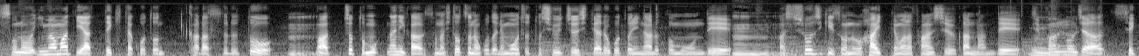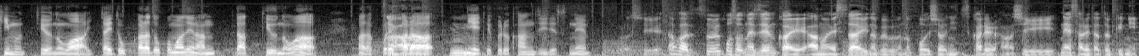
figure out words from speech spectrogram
その今までやってきたことからすると、うん。まあ、ちょっとも何かその一つのことにもうちょっと集中してやることになると思うんで、うんまあ、正直、その入ってまだ3週間なんで、うん自分のじゃあ責務っていうのは、一体どこからどこまでなんだっていうのは、まだこれからうん。見えてくる感じですね。素晴らしいなんかそれこそね前回あの SRE の部分のポジションに疲れる話ねされた時に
